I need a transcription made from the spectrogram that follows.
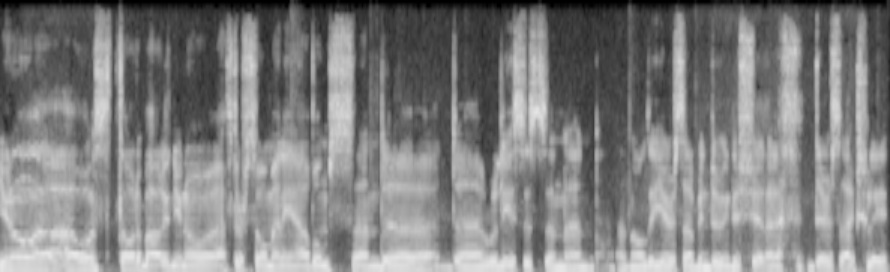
You know, uh, I always thought about it. You know, after so many albums and uh, and uh, releases and, and and all the years I've been doing this shit, uh, there's actually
